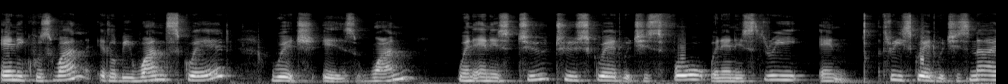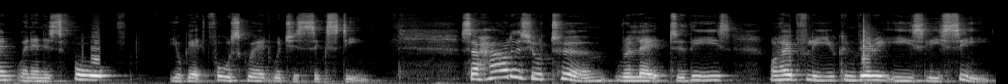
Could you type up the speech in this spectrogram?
n equals 1, it'll be 1 squared, which is 1. When n is 2, 2 squared, which is 4. When n is 3, n 3 squared, which is 9. When n is 4, you'll get 4 squared, which is 16. So how does your term relate to these? Well, hopefully you can very easily see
